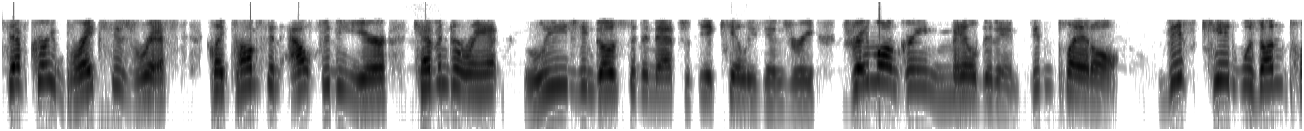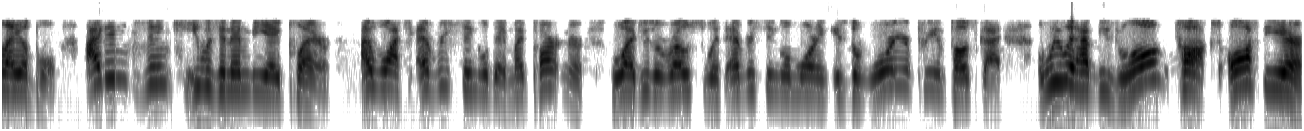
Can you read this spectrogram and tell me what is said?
Steph Curry breaks his wrist Klay Thompson out for the year. Kevin Durant leaves and goes to the Nets with the Achilles injury. Draymond Green mailed it in. Didn't play at all. This kid was unplayable. I didn't think he was an NBA player. I watch every single day. My partner, who I do the roast with every single morning, is the Warrior pre and post guy. We would have these long talks off the air.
